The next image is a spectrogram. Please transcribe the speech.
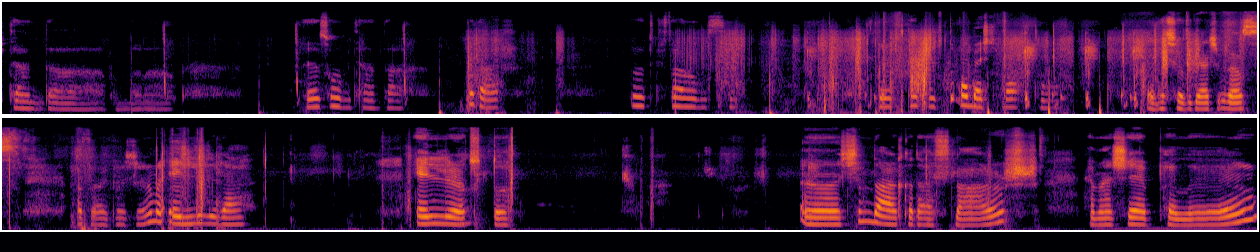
Bir tane daha bundan aldım. En son bir tane daha. Bu kadar. Evet güzel almışsın. Evet, evet, 15 lira. Tamam. 15 lira gerçi biraz az arkadaşlar ama 50 lira. 50 lira tuttu. Ee, şimdi arkadaşlar hemen şey yapalım.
